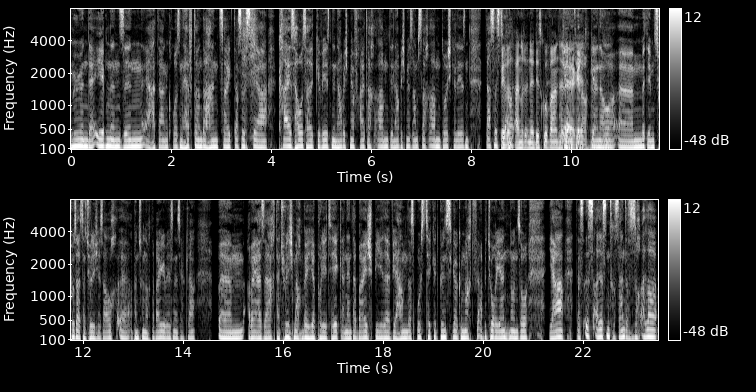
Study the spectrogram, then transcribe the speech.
Mühen der Ebenen sind. Er hat da einen großen Hefter in der Hand, zeigt, das ist der Kreishaushalt gewesen, den habe ich mir Freitagabend, den habe ich mir Samstagabend durchgelesen. Das ist Während die, andere in der Disco waren, hat Ja, er ja, erzählt. genau. Genau, ähm, mit dem Zusatz natürlich ist auch äh, ab und zu noch dabei gewesen, ist ja klar. Ähm, aber er sagt, natürlich machen wir hier Politik, er nennt da Beispiele, wir haben das Busticket günstiger gemacht für Abiturienten und so. Ja, das ist alles interessant, das ist auch aller,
